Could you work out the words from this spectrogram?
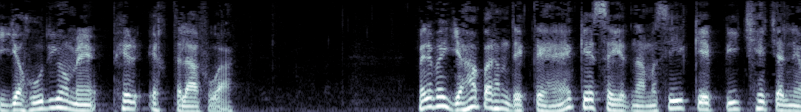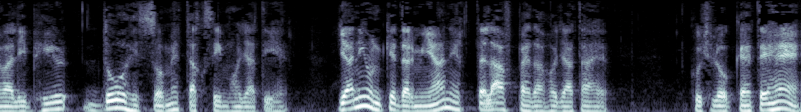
یہودیوں میں پھر اختلاف ہوا۔ میرے بھائی، یہاں پر ہم دیکھتے ہیں کہ سیدنا مسیح کے پیچھے چلنے والی بھیڑ دو حصوں میں تقسیم ہو جاتی ہے یعنی ان کے درمیان اختلاف پیدا ہو جاتا ہے۔ کچھ لوگ کہتے ہیں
